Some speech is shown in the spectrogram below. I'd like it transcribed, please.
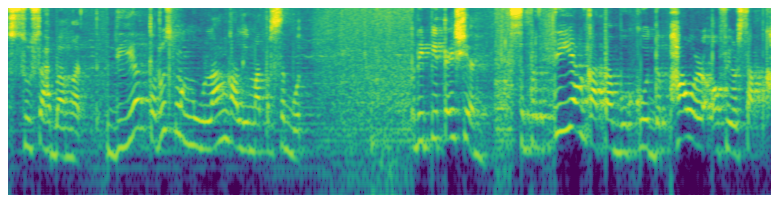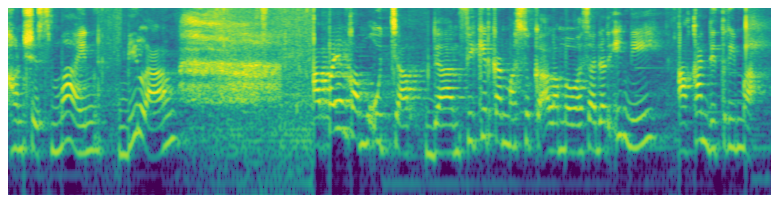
susah banget. Dia terus mengulang kalimat tersebut repetition. Seperti yang kata buku The Power of Your Subconscious Mind bilang, apa yang kamu ucap dan pikirkan masuk ke alam bawah sadar ini akan diterima.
